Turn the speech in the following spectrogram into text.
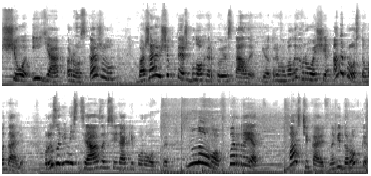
що і як розкажу. Бажаю, щоб теж блогеркою стали і отримували гроші, а не просто медалі. Призові місця за всілякі поробки. Нумо, вперед! Вас чекають нові доробки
